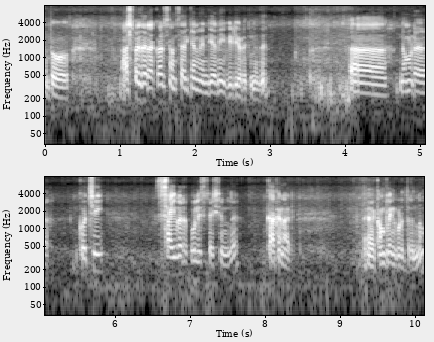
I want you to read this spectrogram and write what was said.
ഇപ്പോൾ അശ്വത റെക്കോർഡ് സംസാരിക്കാൻ വേണ്ടിയാണ് ഈ വീഡിയോ എടുക്കുന്നത്. നമ്മുടെ കൊച്ചി സൈബർ പോലീസ് സ്റ്റേഷനിൽ കാക്കനാട് കംപ്ലൈന്റ് കൊടുത്തിരുന്നു.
